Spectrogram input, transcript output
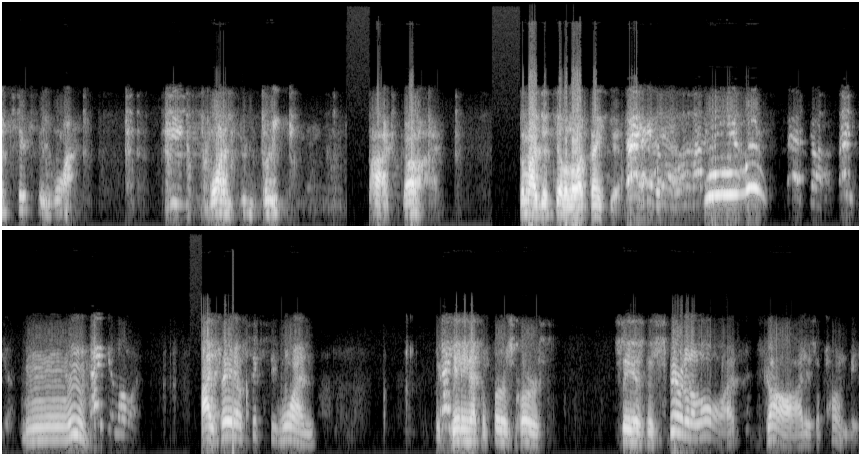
Isaiah 61, 1 through 3. My God. Somebody just tell the Lord thank you. Thank you. Yes, God. Thank you. Mhm. Thank you, Lord. Isaiah 61, beginning at the first verse, says, The Spirit of the Lord God is upon me,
